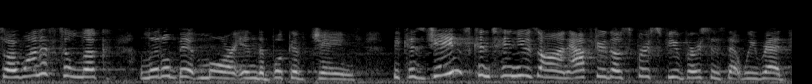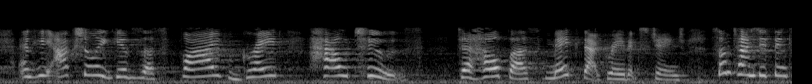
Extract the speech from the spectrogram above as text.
So I want us to look a little bit more in the book of James because James continues on after those first few verses that we read, and he actually gives us five great how to's to help us make that great exchange. Sometimes you think,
